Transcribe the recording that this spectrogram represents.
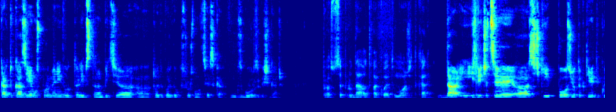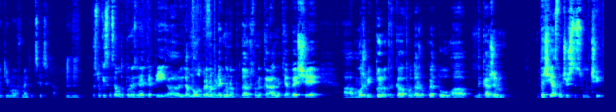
Както каза Емо, според мен идва от липсата на амбиция а, той да бъде дългосрочно на ЦСКА. Сговор за Гришиганчев. Просто се продава това, което може, така ли? Да, и изличат се а, всички ползи от активите, които има в момента ЦСКА. Mm-hmm. Аз тук искам само да пълня, извиняй, Пепи. Илян много добре наблегна на продажбата на Карагна. Тя беше, а, може би, първата такава продажба, която, а, да кажем, беше ясно, че ще се случи.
